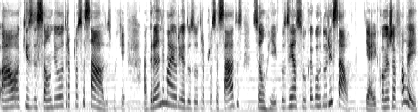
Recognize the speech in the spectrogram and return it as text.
a aquisição de ultraprocessados, porque a grande maioria dos ultraprocessados são ricos em açúcar, gordura e sal. E aí, como eu já falei,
